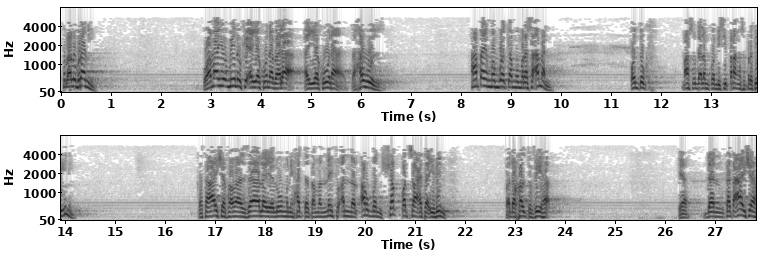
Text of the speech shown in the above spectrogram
selalu berani. Wa ma yu'minu fi ayyakuna bala, ayyakuna tahawuz. Apa yang membuat kamu merasa aman untuk masuk dalam kondisi perang seperti ini? Kata Aisyah, "Fama zala yalumuni hatta tamannaitu anna al-ardan shaqqat sa'ata idzin." Fadakhaltu fiha. Ya, dan kata Aisyah,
